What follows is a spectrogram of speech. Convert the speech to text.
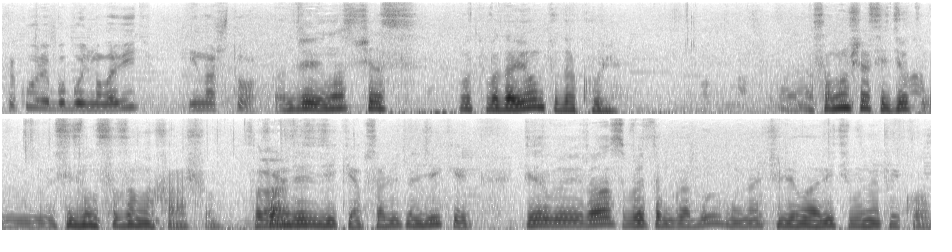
какую рыбу будем ловить и на что? Андрей, у нас сейчас вот водоем туда куль. В основном сейчас идет э, сезон сазана хорошо. Сазан Так. здесь дикий, абсолютно дикий. Первый раз в этом году мы начали ловить его на прикол.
